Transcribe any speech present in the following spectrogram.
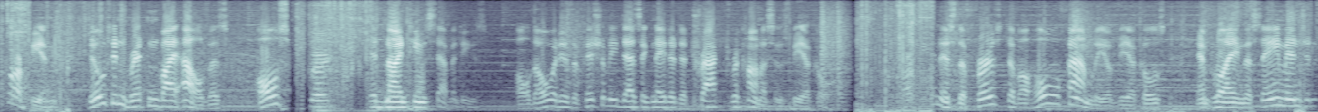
Scorpion, built in Britain by Alvis, also emerged in 1970s, although it is officially designated a tracked reconnaissance vehicle. Scorpion is the first of a whole family of vehicles employing the same engine.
